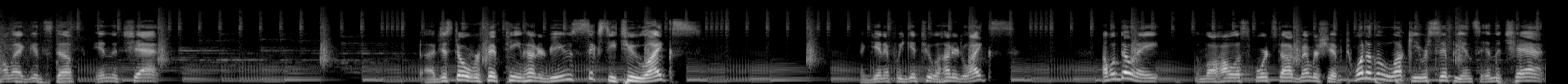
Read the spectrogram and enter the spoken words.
All that good stuff in the chat. Uh, just over 1,500 views, 62 likes. Again, if we get to 100 likes, I will donate a Valhalla Sports Talk membership to one of the lucky recipients in the chat.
